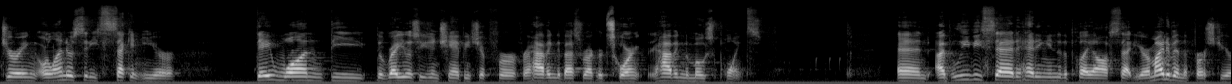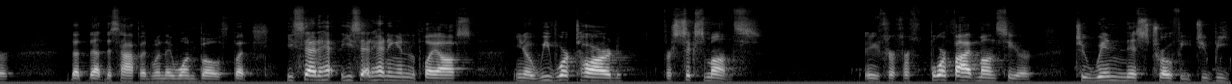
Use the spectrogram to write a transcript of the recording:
during Orlando City's second year. They won the the regular season championship for for having the best record, scoring, having the most points. And I believe he said heading into the playoffs that year, it might have been the first year that, that this happened when they won both, but he said he said heading into the playoffs, you know, we've worked hard for six months, eh, for, for four or five months here to win this trophy, to be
